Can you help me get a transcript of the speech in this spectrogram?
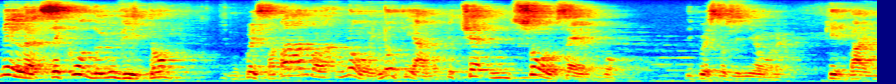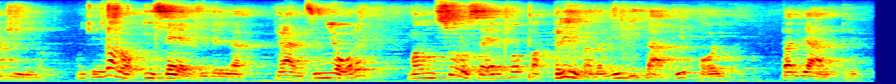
Nel secondo invito, in questa parabola, noi notiamo che c'è un solo servo di questo Signore che va in giro. Non ci sono i servi del Gran Signore, ma un solo servo va prima dagli invitati e poi dagli altri.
